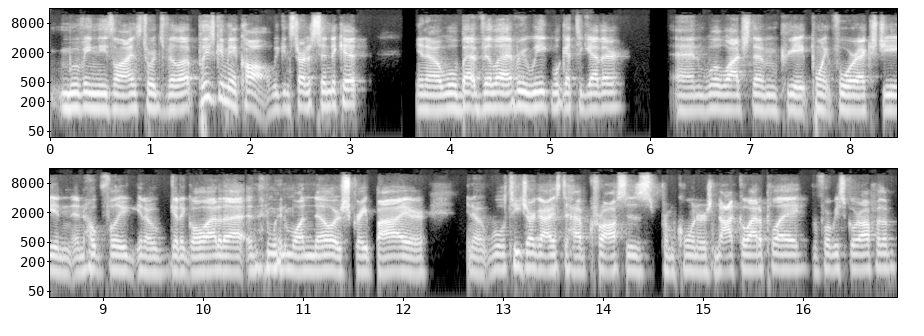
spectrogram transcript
moving these lines towards Villa, please give me a call. We can start a syndicate. You know, we'll bet Villa every week. We'll get together and we'll watch them create 0.4 xg and, and hopefully you know get a goal out of that and then win one 0 or scrape by or you know we'll teach our guys to have crosses from corners not go out of play before we score off of them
